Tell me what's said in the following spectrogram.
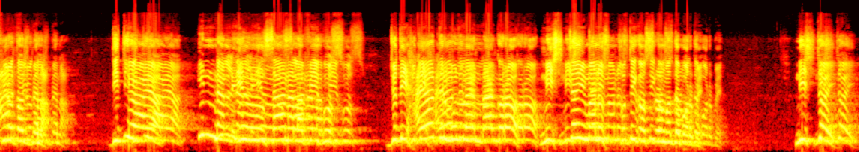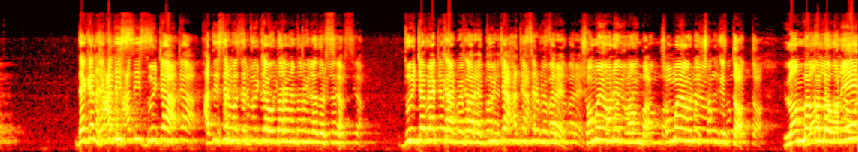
ফেরত আসবে না। দ্বিতীয় আয়াত ইন্নাল ইনসানা লাফি খুস যদি হায়াতের মূল্যায়ন না করো নিশ্চয়ই মানুষ ক্ষতিগ্রস্তের মধ্যে পড়বে। নিশ্চয়ই। দেখেন হাদিস দুইটা হাদিসের মধ্যে দুইটা উদাহরণ আমি তুলে ধরছিলাম। দুইটা ব্যাখ্যার ব্যাপারে দুইটা হাদিসের ব্যাপারে। সময় অনেক লম্বা সময় অনেক সংক্ষিপ্ত। লম্বা করলে অনেক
